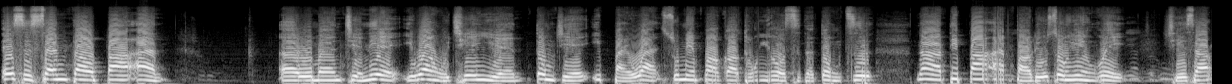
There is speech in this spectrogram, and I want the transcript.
S 三到八案，呃，我们减列一万五千元，冻结一百万，书面报告同意后使得动资。那第八案保留送宴会协商。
